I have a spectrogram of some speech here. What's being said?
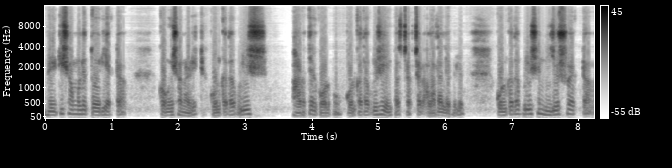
ব্রিটিশ আমলে তৈরি একটা কমিশনারেট। কলকাতা পুলিশ ভারতের গর্ব। কলকাতা পুলিশের ইনফ্রাস্ট্রাকচার আলাদা লেভেলের কলকাতা পুলিশের নিজস্ব একটা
